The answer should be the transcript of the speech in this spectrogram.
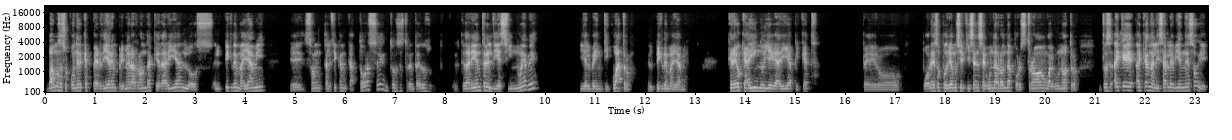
Vamos a suponer que perdiera en primera ronda, quedarían los, el pick de Miami, eh, son, califican 14, entonces 32, quedaría entre el 19 y el 24, el pick de Miami. Creo que ahí no llegaría Piquet pero por eso podríamos ir quizá en segunda ronda por Strong o algún otro. Entonces hay que, hay que analizarle bien eso y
